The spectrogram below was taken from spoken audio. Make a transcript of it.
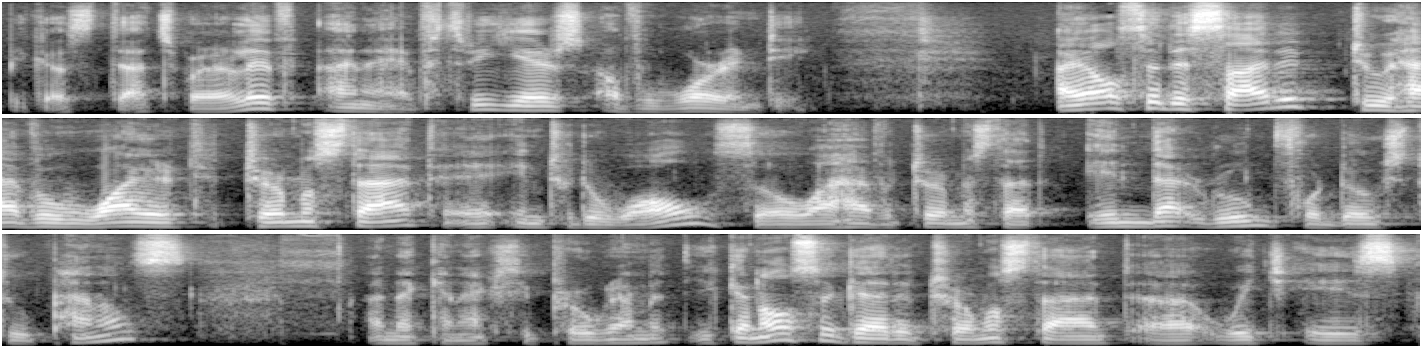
because that's where I live and I have three years of warranty. I also decided to have a wired thermostat uh, into the wall. So I have a thermostat in that room for those two panels and I can actually program it. You can also get a thermostat uh, which is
